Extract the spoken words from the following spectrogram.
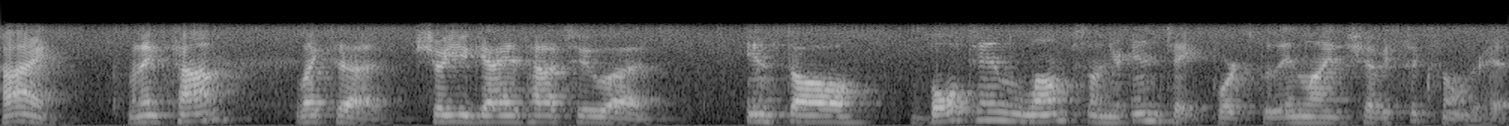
Hi, my name's Tom. I'd like to show you guys how to uh, install bolt-in lumps on your intake ports for the inline Chevy six-cylinder heads.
